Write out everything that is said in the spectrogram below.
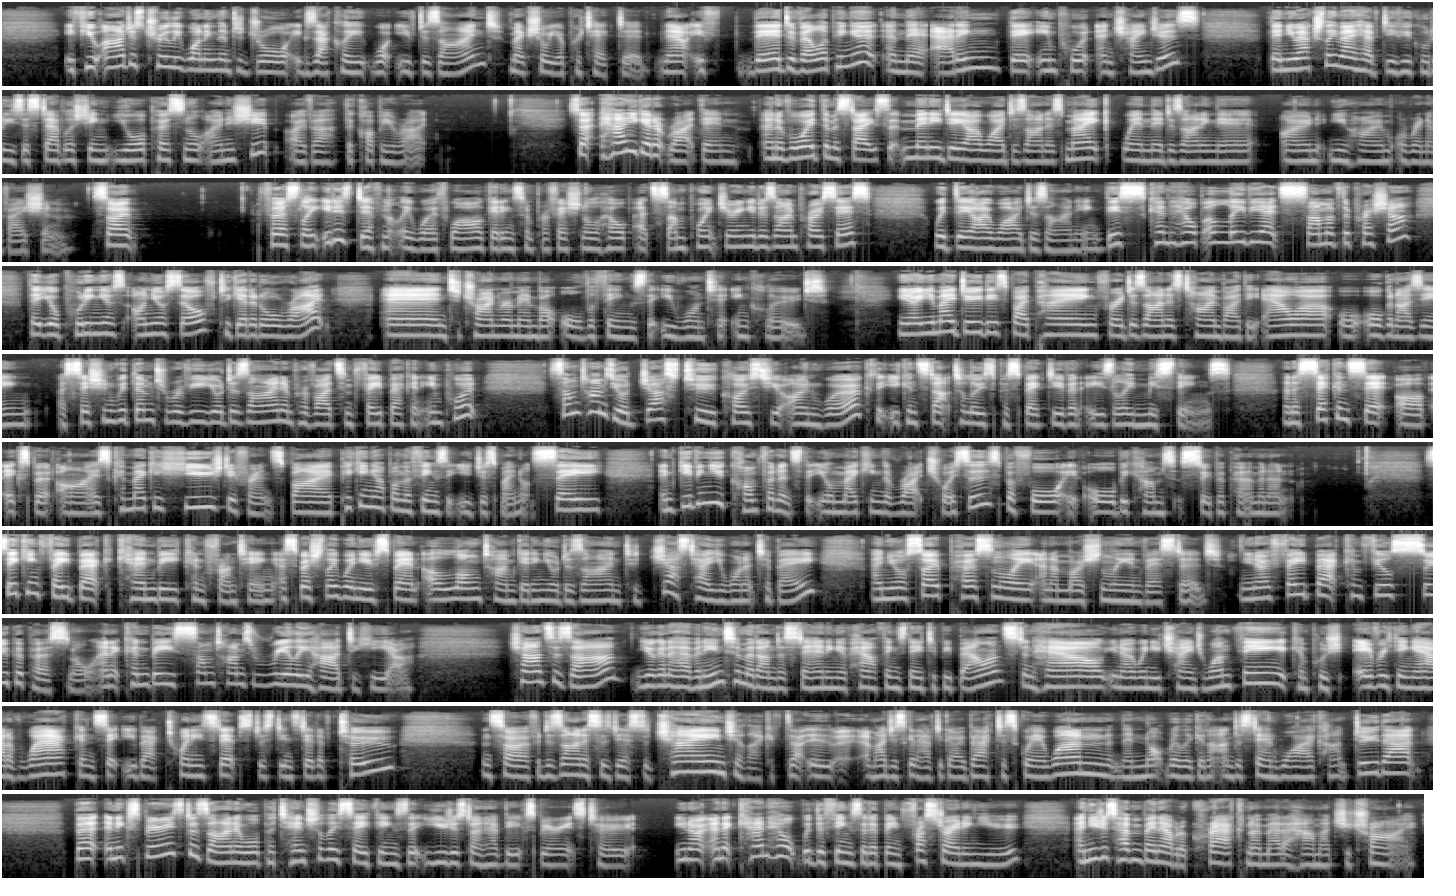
if you are just truly wanting them to draw exactly what you've designed, make sure you're protected. Now, if they're developing it and they're adding their input and changes, then you actually may have difficulties establishing your personal ownership over the copyright. So, how do you get it right then and avoid the mistakes that many DIY designers make when they're designing their own new home or renovation? So, Firstly, it is definitely worthwhile getting some professional help at some point during your design process with DIY designing. This can help alleviate some of the pressure that you're putting on yourself to get it all right and to try and remember all the things that you want to include. You know, you may do this by paying for a designer's time by the hour or organizing a session with them to review your design and provide some feedback and input. Sometimes you're just too close to your own work that you can start to lose perspective and easily miss things. And a second set of expert eyes can make a huge difference by picking up on the things that you just may not see and giving you confidence that you're making the right choices before it all becomes super permanent. Seeking feedback can be confronting, especially when you've spent a long time getting your design to just how you want it to be and you're so personally and emotionally invested. You know, feedback can feel super personal and it can be sometimes really hard to hear. Chances are you're going to have an intimate understanding of how things need to be balanced and how, you know, when you change one thing, it can push everything out of whack and set you back 20 steps just instead of two. And so if a designer suggests a change, you're like, that, am I just going to have to go back to square one? And they're not really going to understand why I can't do that. But an experienced designer will potentially see things that you just don't have the experience to. You know, and it can help with the things that have been frustrating you and you just haven't been able to crack no matter how much you try.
